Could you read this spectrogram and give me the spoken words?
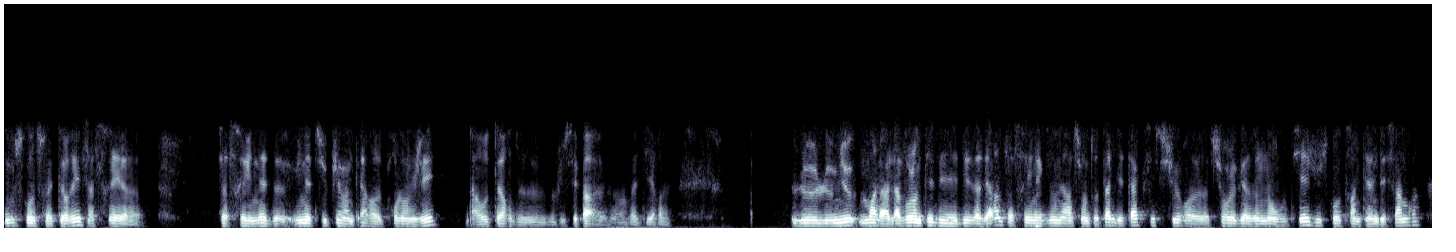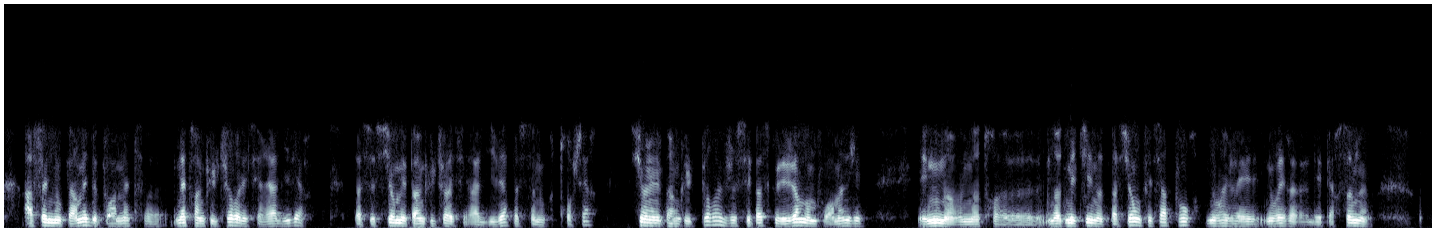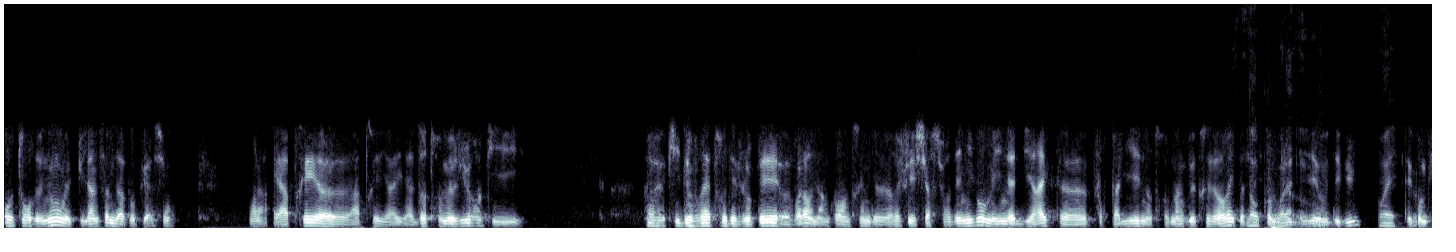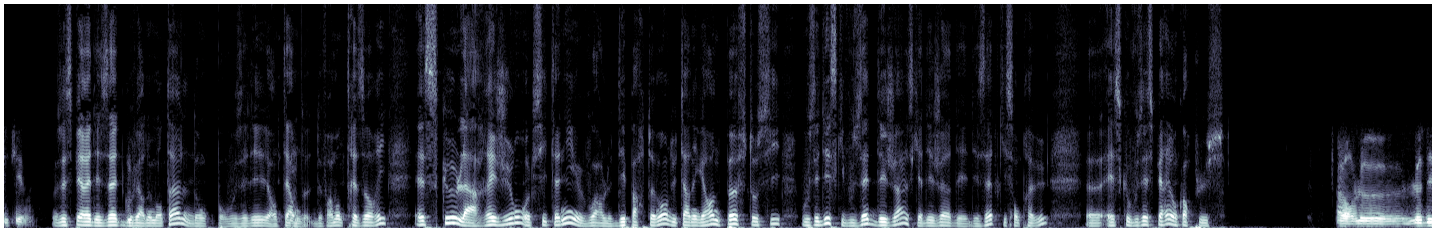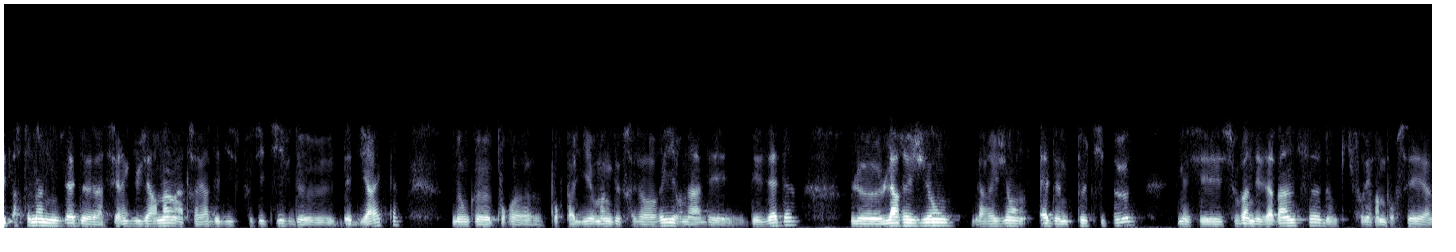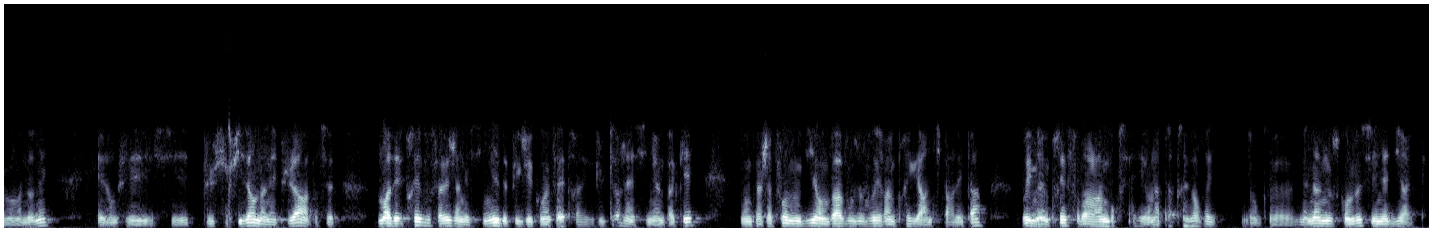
nous ce qu'on souhaiterait, ça serait ça serait une aide, une aide supplémentaire prolongée à hauteur de, je sais pas, on va dire le, le mieux. Moi, la, la volonté des, des, adhérents, ça serait une exonération totale des taxes sur sur le gazon non routier jusqu'au 31 décembre, afin de nous permettre de pouvoir mettre mettre en culture les céréales d'hiver. Parce que si on met pas en culture les céréales d'hiver, parce que ça nous coûte trop cher, si on les met pas en culture, je sais pas ce que les gens vont pouvoir manger. Et nous, notre euh, notre métier, notre passion, on fait ça pour nourrir les nourrir euh, les personnes autour de nous et puis l'ensemble de la population. Voilà. Et après, euh, après, il y a, y a d'autres mesures qui euh, qui devraient être développées. voilà, on est encore en train de réfléchir sur des niveaux, mais une aide directe pour pallier notre manque de trésorerie, parce que comme voilà. je le disais au début, ouais. c'était compliqué. Ouais. Vous espérez des aides gouvernementales, donc pour vous aider en termes de, vraiment de trésorerie. Est-ce que la région Occitanie, voire le département du Tarn-et-Garonne, peuvent aussi vous aider? Est-ce qu'ils vous aident déjà? Est-ce qu'il y a déjà des, aides qui sont prévues? Euh, Est-ce que vous espérez encore plus? Alors le, département nous aide assez régulièrement à travers des dispositifs d'aide directe. Donc euh, pour, euh, pour pallier au manque de trésorerie, on a des, des aides. Le, la région la région aide un petit peu, mais c'est souvent des avances, donc il faut les rembourser à un moment donné. Et donc c'est plus suffisant, on n'en est plus là. Parce que moi, des prêts, vous savez, j'en ai signé depuis que j'ai commencé à être agriculteur, j'en ai signé un paquet. Donc à chaque fois, on nous dit on va vous ouvrir un prêt garanti par l'État. Oui, mais un prêt, il faudra le rembourser et on n'a pas de trésorerie. Donc euh, maintenant, nous, ce qu'on veut, c'est une aide directe.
